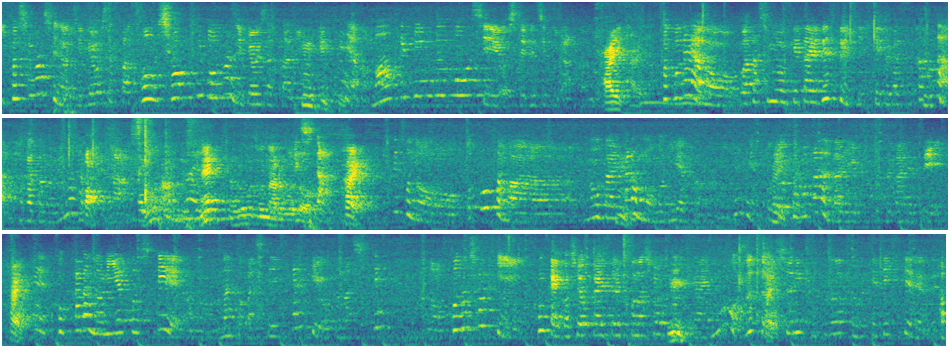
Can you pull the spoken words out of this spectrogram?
糸島市の事業者さんそう小規模な事業者さんに向けて、うんうんうん。あのマーケティング講師をしてる時期があったんです、はいはい。そこであの私も受けたいですと言ってきてくださったのが博多のりの博あ多さんそうなんですね、なるほどなるほど。でした。はい。でそのお父様の代からもうはい。お父様から代を引き継がれて、はい。でここから海苔屋としてあのなんとかしていきたいというお話であのこの商品今回ご紹介するこの商品以外もずっと一緒に活動を続けてきてるんです、あ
